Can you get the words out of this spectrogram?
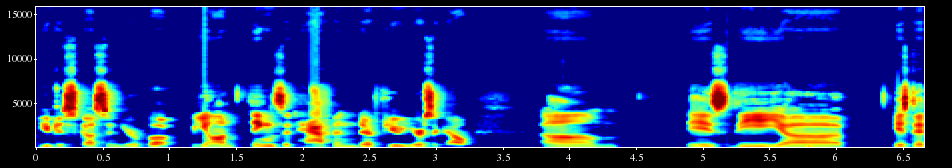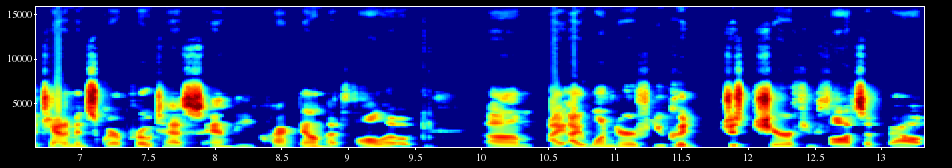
you discuss in your book, beyond things that happened a few years ago, um, is the uh, is the Tiananmen Square protests and the crackdown that followed. Um, I, I wonder if you could just share a few thoughts about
